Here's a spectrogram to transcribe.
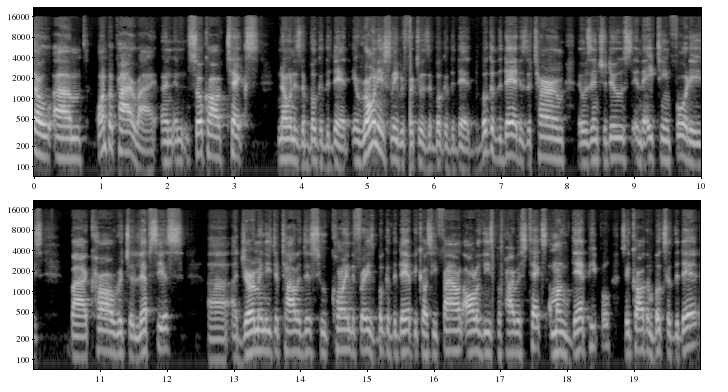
So um, on papyri and, so-called texts known as the Book of the Dead, erroneously referred to as the Book of the Dead. The Book of the Dead is a term that was introduced in the 1840s by Carl Richard Lepsius, uh, a German Egyptologist who coined the phrase Book of the Dead because he found all of these papyrus texts among dead people. So he called them Books of the Dead,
